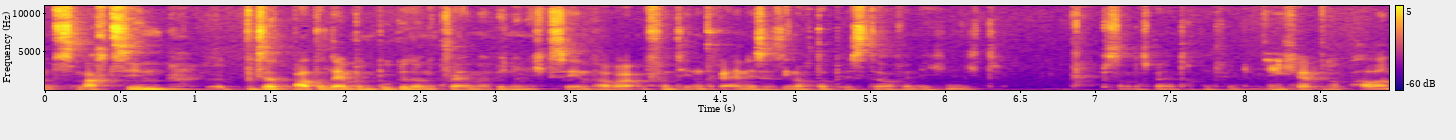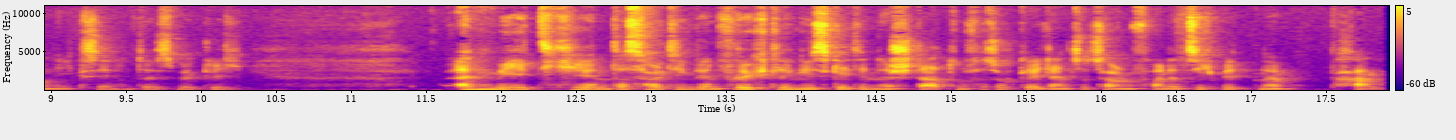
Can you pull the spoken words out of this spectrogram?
Und es macht Sinn. Wie gesagt, Butterlamp und Boogaloo und Crime habe ich noch nicht gesehen, aber von den dreien ist es eh noch der beste, auch wenn ich ihn nicht besonders beeindruckend finde. Ich habe nur Power nie gesehen und das ist wirklich ein Mädchen, das halt irgendwie ein Flüchtling ist, geht in eine Stadt und versucht Geld einzuzahlen und freundet sich mit einem Punk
